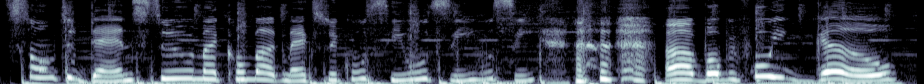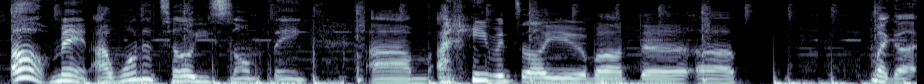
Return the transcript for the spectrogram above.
song to dance to. We might come back next week. We'll see we'll see we'll see. Uh but before we go oh man i want to tell you something. Um i didn't even tell you about the uh my god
